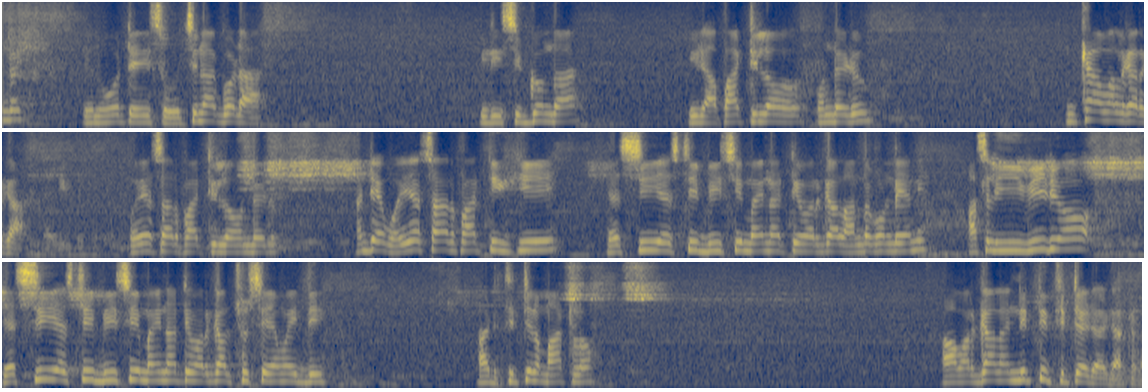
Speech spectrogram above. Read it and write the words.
ఉన్నాడు. నేను ఓటు వేసి వచ్చినా కూడా ఇది సిగ్గుందా? వీడు ఆ పార్టీలో ఉండడు. ఇంకా వల్గర్గా వైఎస్ఆర్ పార్టీలో ఉండడు. అంటే వైఎస్ఆర్ పార్టీకి ఎస్సీ ఎస్టీ బీసీ మైనార్టీ వర్గాలు అందకుండే అని అసలు ఈ video SC ST BC minority వర్గాలు చూస్తే ఏమైద్ది? వాడు తిట్టిన మాటలు. ఆ వర్గాలన్నింటినీ తిట్టాడు వాడు అక్కడ.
